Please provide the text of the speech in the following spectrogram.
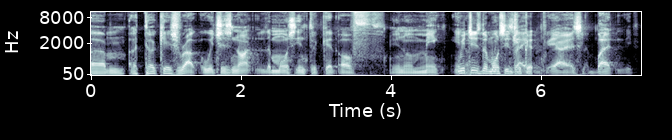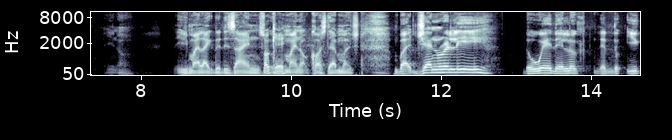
um, a Turkish rug, which is not the most intricate of you know make. you Which know, is the most like- intricate. yeah, it's but if, you know you might like the design. So Okay. it might not cost that much, but generally the way they look, the, the you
